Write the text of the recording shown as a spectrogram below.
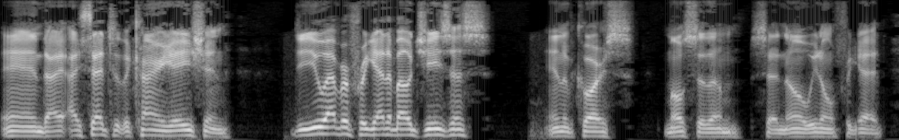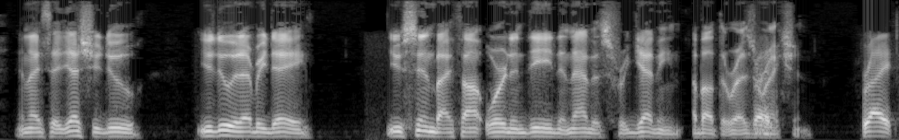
And I, I said to the congregation, "Do you ever forget about Jesus?" And of course, most of them said, No, we don't forget. And I said, Yes, you do. You do it every day. You sin by thought, word, and deed, and that is forgetting about the resurrection. Right. right.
